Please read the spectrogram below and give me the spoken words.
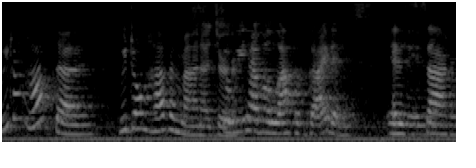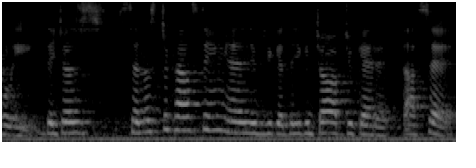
We don't have that. We don't have a manager. So we have a lack of guidance. In the exactly. They just send us to casting, and if you get the job, you get it. That's it.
